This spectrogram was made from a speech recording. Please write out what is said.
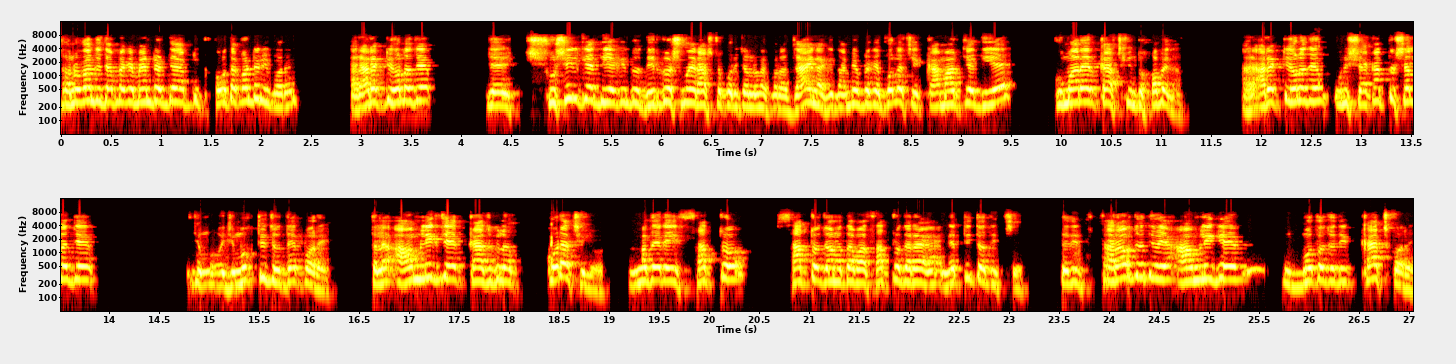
জনগণ যদি আপনাকে ম্যান্ডেট দেয়, আপনি ক্ষমতা কন্টিনিউ করেন। আর আরেকটি হলো যে যে সুশীলকে দিয়ে কিন্তু দীর্ঘ সময় রাষ্ট্র পরিচালনা করা যায় না, কিন্তু আমি আপনাকে বলেছি, কামারকে দিয়ে কুমারের কাজ কিন্তু হবে না। আর আরেকটি হলো যে, উনিশশো একাত্তর সালে যে ওই যে মুক্তিযুদ্ধের পরে, তাহলে আওয়ামী লীগ যে কাজগুলো করেছিল, আমাদের এই ছাত্র ছাত্র জনতা বা ছাত্র যারা নেতৃত্ব দিচ্ছে, যদি তারাও যদি ওই আওয়ামী লীগের মতো যদি কাজ করে,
